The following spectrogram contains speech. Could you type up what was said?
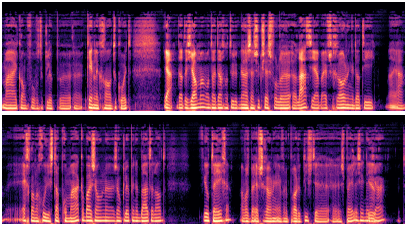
maar hij kwam volgens de club eh, eh, kennelijk gewoon tekort. Ja, dat is jammer, want hij dacht natuurlijk na zijn succesvolle eh, laatste jaar bij FC Groningen dat hij nou ja, echt wel een goede stap kon maken bij zo'n eh, zo'n club in het buitenland. Viel tegen. Hij was bij FC Groningen een van de productiefste eh, spelers in dit Ja. jaar. Met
